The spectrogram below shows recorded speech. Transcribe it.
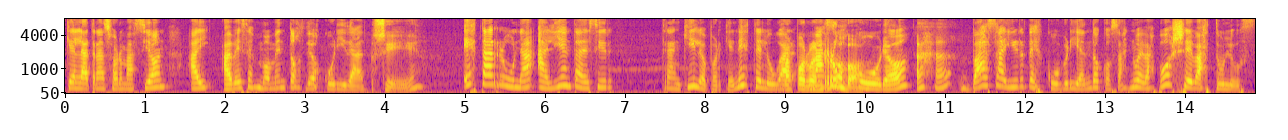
que en la transformación hay a veces momentos de oscuridad. Sí. Esta runa alienta a decir tranquilo porque en este lugar más oscuro vas a ir descubriendo cosas nuevas. Vos llevas tu luz.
